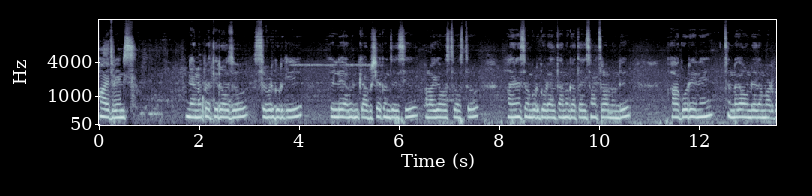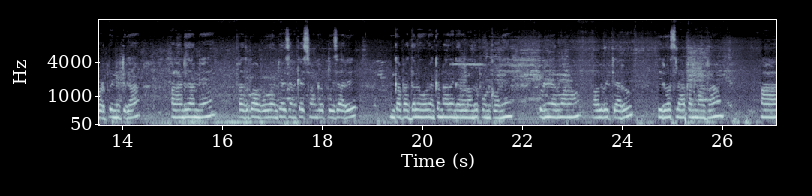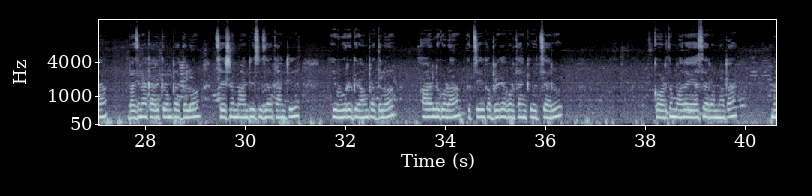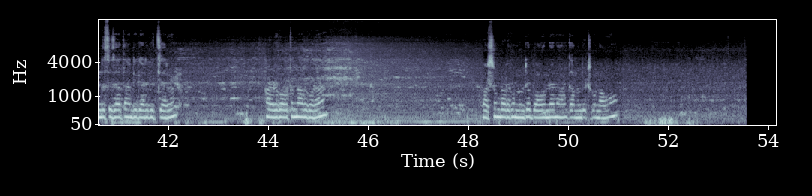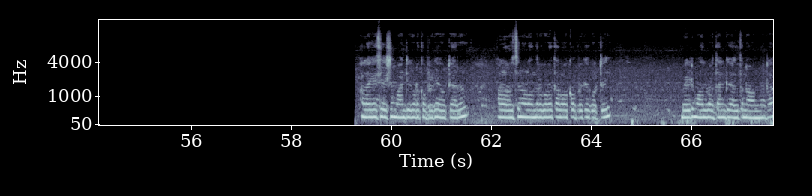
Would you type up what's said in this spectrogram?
Hi friends. నేను ప్రతిరోజు శివుడి గుడికి వెళ్ళి ఆయనకి అభిషేకం చేసి అలాగే వస్తూ వస్తూ ఆంజనేయ స్వామి గుడికి కూడా వెళ్తాను గత ఐదు సంవత్సరాల నుండి. ఆ గుడిని చిన్నగా ఉండేదన్నమాట పడిపోయినట్టుగా. అలాంటి దాన్ని పెద్దబాబు అంటే శనకేశ్వర స్వామి పూజారి ఇంకా పెద్దలు వెంకటనారాయణ గారు వీళ్ళందరూ పూనుకొని గుడి నిర్మాణం మొదలుపెట్టారు. ఈరోజు స్లాబ్ అన్నమాట. భజన కార్యక్రమం పెద్దలు శేషమ్మ ఆంటీ సుజాత ఆంటీ ఈ ఊరి గ్రామ పెద్దలు వాళ్ళు కూడా వచ్చి కొబ్బరికాయ కొడటానికి వచ్చారు. కొడతాం మొదలు వేసారనమాట ముందు సుజాత ఆంటీ గారికి ఇచ్చారు. ఆవిడ కొడుతున్నారు కూడా. వర్షం పడకుండా ఉంటే బాగుండని దండం పెట్టుకున్నాము. అలాగే శేషం ఆంటీ కూడా కొబ్బరికాయ కొట్టారు. అలా వచ్చిన వాళ్ళందరూ కూడా తల ఒక కొబ్బరికాయ కొట్టి బయట మొదలు పెడతానికి వెళ్తున్నాం అనమాట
